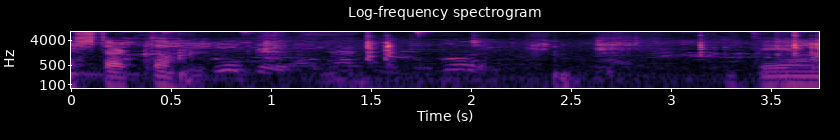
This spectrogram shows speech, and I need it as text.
start to. Ito yung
